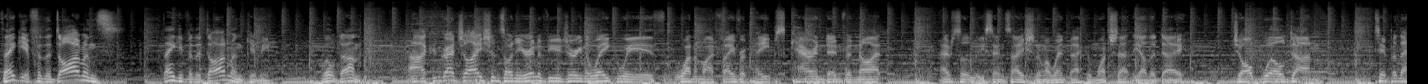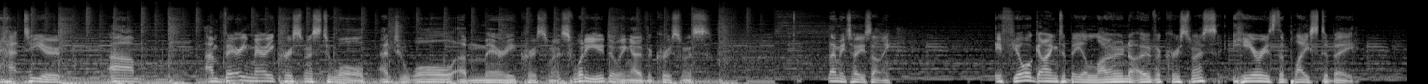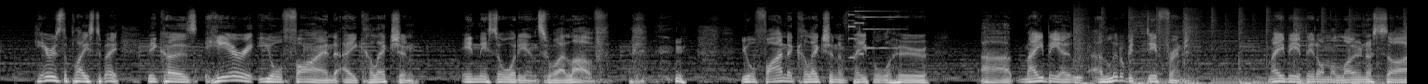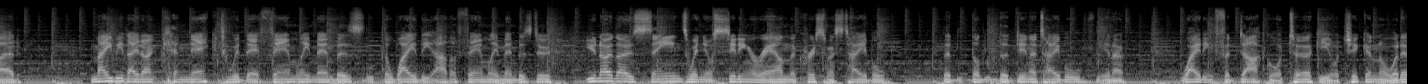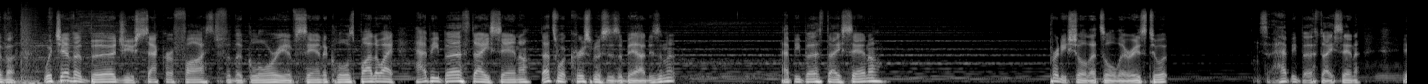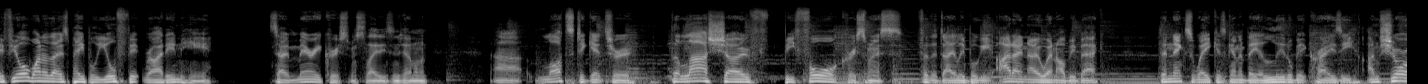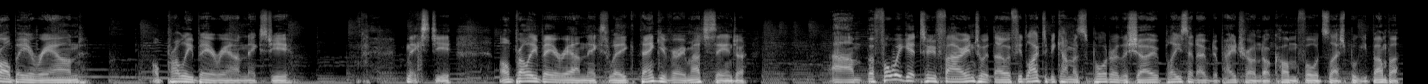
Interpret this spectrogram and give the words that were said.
Thank you for the diamonds. Thank you for the diamond, Kimmy. Well done. Uh, congratulations on your interview during the week with one of my favourite peeps, Karen Denver Knight. Absolutely sensational. I went back and watched that the other day. Job well done. Tip of the hat to you. Um, I'm very Merry Christmas to all, and to all a Merry Christmas. What are you doing over Christmas? Let me tell you something. If you're going to be alone over Christmas, here is the place to be here is the place to be because here you'll find a collection in this audience who I love. you'll find a collection of people who uh, may be a, a little bit different, maybe a bit on the loner side. Maybe they don't connect with their family members the way the other family members do. You know those scenes when you're sitting around the Christmas table, the, the, the dinner table, you know, waiting for duck or turkey or chicken or whatever, whichever bird you sacrificed for the glory of Santa Claus. By the way, happy birthday, Santa. That's what Christmas is about, isn't it? Happy birthday, Santa. Pretty sure that's all there is to it. So happy birthday, Santa. If you're one of those people, you'll fit right in here. So Merry Christmas, ladies and gentlemen. Uh, lots to get through. The last show f- before Christmas for the Daily Boogie. I don't know when I'll be back. The next week is going to be a little bit crazy. I'm sure I'll be around. I'll probably be around next year. next year. I'll probably be around next week. Thank you very much, Sandra. Um, before we get too far into it, though, if you'd like to become a supporter of the show, please head over to patreon.com forward slash boogie bumper.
